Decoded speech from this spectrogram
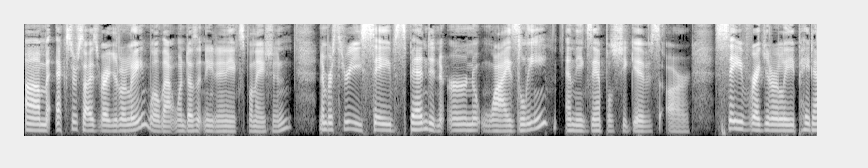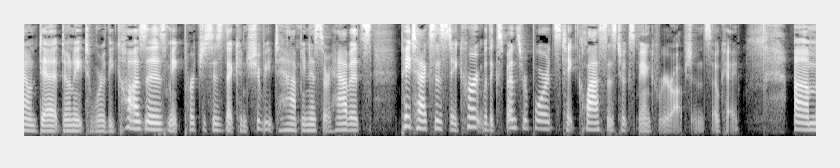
Um, exercise regularly. Well, that one doesn't need any explanation. Number three, save, spend, and earn wisely. And the examples she gives are save regularly, pay down debt, donate to worthy causes, make purchases that contribute to happiness or habits, pay taxes, stay current with expense reports, take classes to expand career options. Okay. Um,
